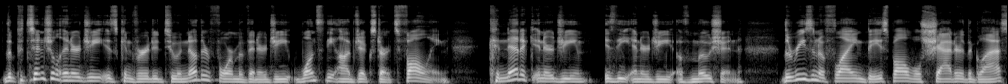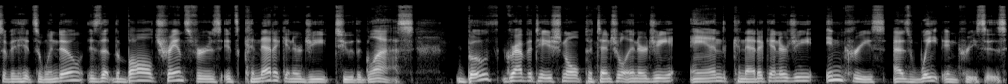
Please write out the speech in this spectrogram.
The potential energy is converted to another form of energy once the object starts falling. Kinetic energy is the energy of motion. The reason a flying baseball will shatter the glass if it hits a window is that the ball transfers its kinetic energy to the glass. Both gravitational potential energy and kinetic energy increase as weight increases,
